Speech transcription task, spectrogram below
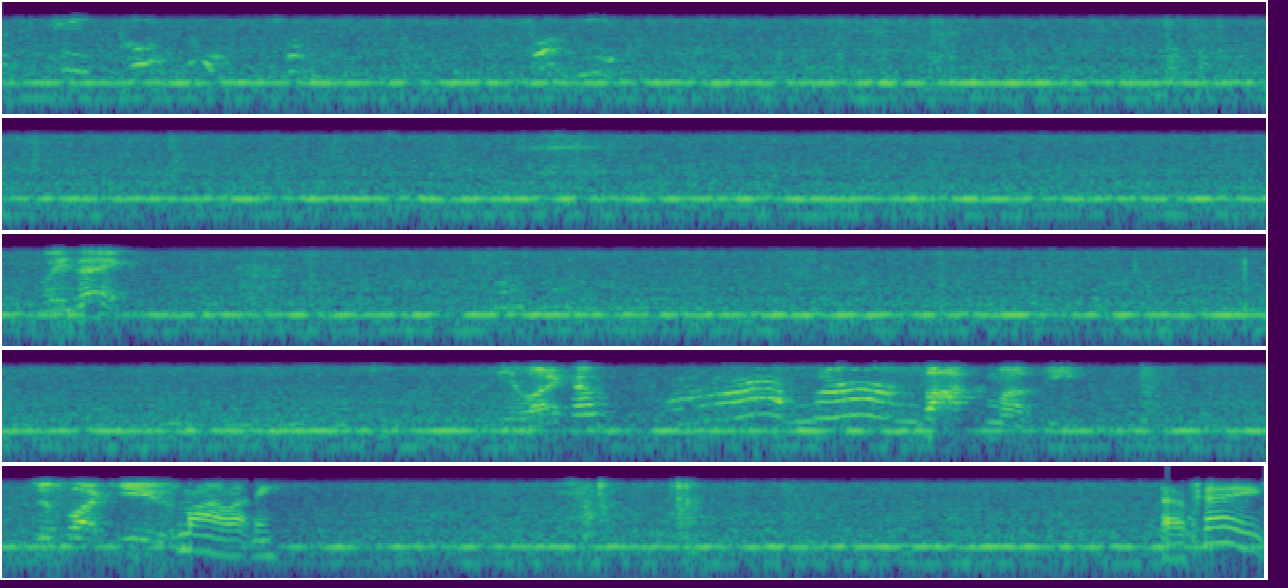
Oh, yeah. What do you think? You like him? Ah, no. Sock monkey. Just like you. Smile at me. Okay,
